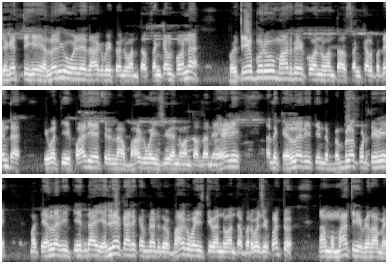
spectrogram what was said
ಜಗತ್ತಿಗೆ ಎಲ್ಲರಿಗೂ ಒಳ್ಳೆಯದಾಗಬೇಕು ಅನ್ನುವಂಥ ಸಂಕಲ್ಪವನ್ನು ಪ್ರತಿಯೊಬ್ಬರೂ ಮಾಡಬೇಕು ಅನ್ನುವಂಥ ಸಂಕಲ್ಪದಿಂದ ಇವತ್ತು ಈ ಪಾದಯಾತ್ರೆಯಲ್ಲಿ ನಾವು ಭಾಗವಹಿಸಿವಿ ಅನ್ನುವಂಥದ್ದನ್ನು ಹೇಳಿ, ಅದಕ್ಕೆ ಎಲ್ಲ ರೀತಿಯಿಂದ ಬೆಂಬಲ ಕೊಡ್ತೀವಿ. ಮತ್ತು ಎಲ್ಲ ರೀತಿಯಿಂದ ಎಲ್ಲೇ ಕಾರ್ಯಕ್ರಮ ನಡೆದರೂ ಭಾಗವಹಿಸ್ತೀವಿ ಅನ್ನುವಂಥ ಭರವಸೆ ಕೊಟ್ಟು ನಮ್ಮ ಮಾತಿಗೆ ವಿರಾಮ ಹೇಳಿ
